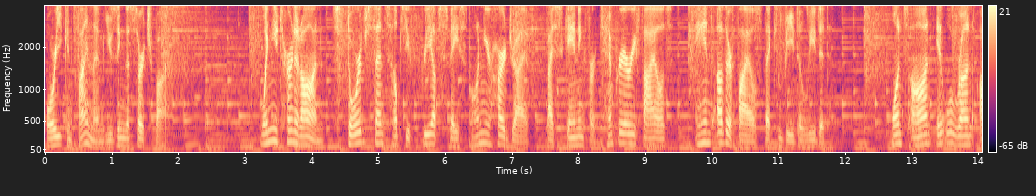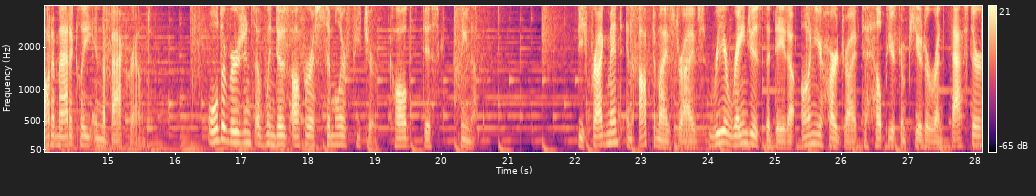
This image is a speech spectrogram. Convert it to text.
or you can find them using the search bar. When you turn it on, Storage Sense helps you free up space on your hard drive by scanning for temporary files and other files that can be deleted. Once on, it will run automatically in the background. Older versions of Windows offer a similar feature called Disk Cleanup. Defragment and Optimize drives rearranges the data on your hard drive to help your computer run faster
